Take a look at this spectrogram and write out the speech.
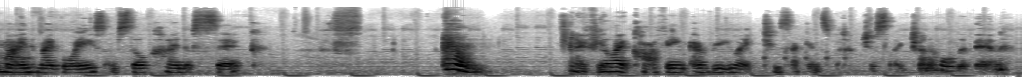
mind my voice. I'm still kind of sick. and I feel like coughing every like two seconds, but I'm just like trying to hold it in.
